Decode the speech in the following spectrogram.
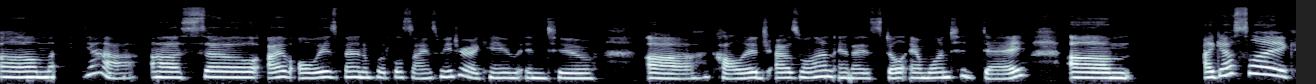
Um, yeah. Uh, so I've always been a political science major. I came into uh, college as one, and I still am one today. Um, I guess, like,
